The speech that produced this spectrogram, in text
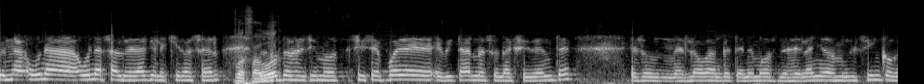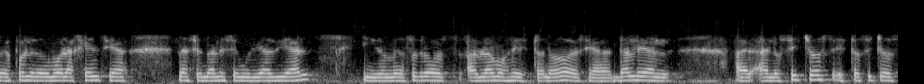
Una, una, una salvedad que les quiero hacer. Por favor. Nosotros decimos, si se puede evitar no es un accidente, es un eslogan que tenemos desde el año 2005, que después lo tomó la Agencia Nacional de Seguridad Vial, y donde nosotros hablamos de esto, ¿no? O sea, darle al, a, los hechos, estos hechos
